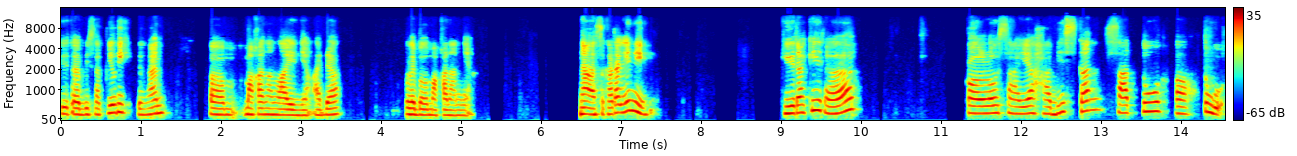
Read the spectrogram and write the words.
kita bisa pilih dengan um, makanan lain yang ada label makanannya. Nah, sekarang ini kira-kira kalau saya habiskan satu, oh, tunggu,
